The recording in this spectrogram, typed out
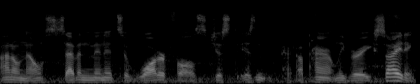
I don't know, seven minutes of waterfalls just isn't apparently very exciting.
